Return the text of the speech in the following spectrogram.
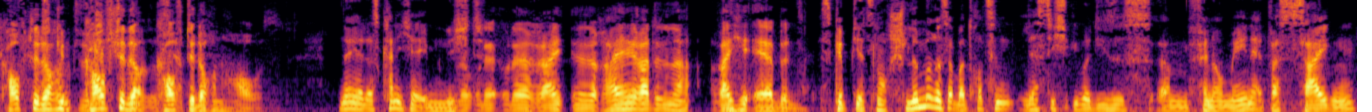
Kauf dir doch, kauf dir doch, kauf dir doch ein Haus. Naja, das kann ich ja eben nicht. Oder, oder rei äh, heirate eine reiche Erbin. Es gibt jetzt noch Schlimmeres, aber trotzdem lässt sich über dieses ähm, Phänomen etwas zeigen,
